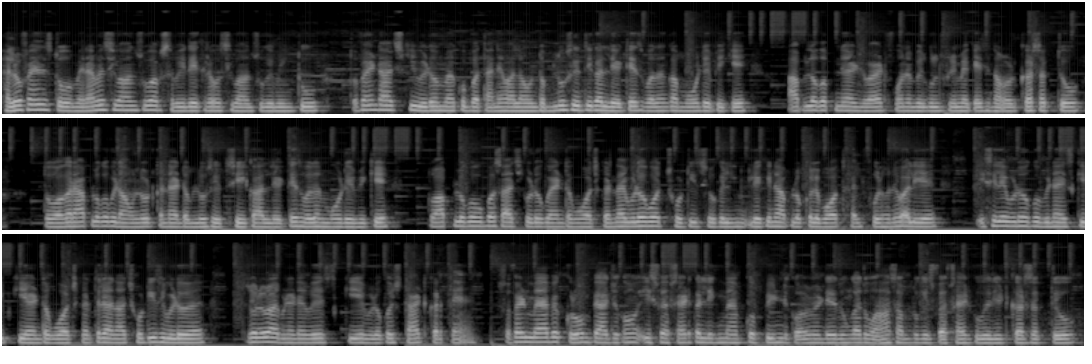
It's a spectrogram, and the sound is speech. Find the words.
Hello friends तो मेरा नाम शिवांशु, आप सभी देख रहे हो शिवानशु गेमिंग टू तो फ्रेंड आज की वीडियो में आपको बताने वाला हूँ डब्ल्यू सी का लेटेस्ट वर्जन का मोड ए के आप लोग अपने एंड्रॉयड फ़ोन में बिल्कुल फ्री में कैसे डाउनलोड कर सकते हो? तो अगर आप लोगों को भी डाउनलोड करना है डब्ल्यू सी का लेटेस्ट वर्जन मोड ए के तो आप लोगों को बस आज की वीडियो को एंड तक वॉच करना है। वीडियो बहुत छोटी सी होगी, लेकिन आप लोग के लिए बहुत हेल्पफुल होने वाली है। इसीलिए वीडियो को बिना स्किप किए एंड तक वॉच करते रहना, छोटी सी वीडियो है। तो चलो आप बिना वेस्ट किए वीडियो को स्टार्ट करते हैं। सो फ्रेंड मैं पे क्रोम पे आ चुका हूँ। इस वेबसाइट का लिंक मैं आपको पिंड कमेंट में दे दूँगा तो वहाँ से आप लोग इस वेबसाइट को विज़िट कर सकते हो।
